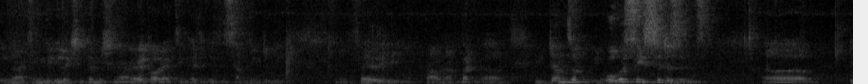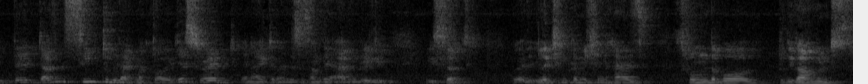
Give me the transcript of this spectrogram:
you know, I think the election commission record, I think, has, is something to be you know, fairly you know, proud of. But uh, in terms of overseas citizens, uh, there doesn't seem to be that much talk. I just read an item, and this is something I haven't really researched, where the election commission has thrown the ball to the government's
